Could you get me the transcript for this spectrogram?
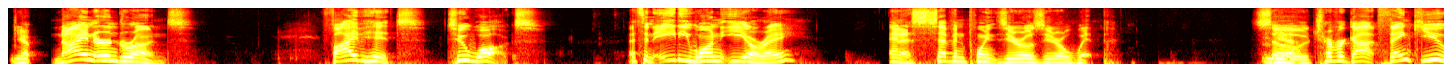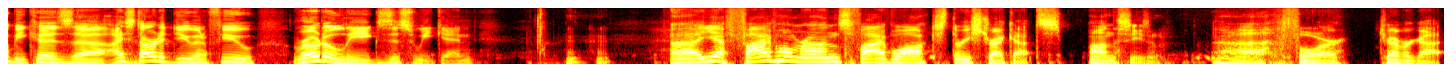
Yep. nine earned runs, five hits, two walks. That's an 81 ERA and a 7.00 whip. So, Yeah. Trevor Gott, thank you because uh, I started you in a few roto leagues this weekend. Uh, yeah, five home runs, five walks, three strikeouts on the season uh, for Trevor Gott.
